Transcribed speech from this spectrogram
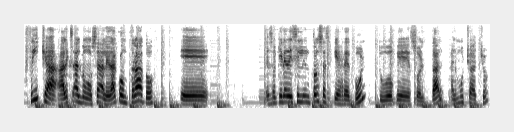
ficha a Alex Albon, o sea, le da contrato. Eh, eso quiere decir entonces que Red Bull tuvo que soltar al muchacho,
